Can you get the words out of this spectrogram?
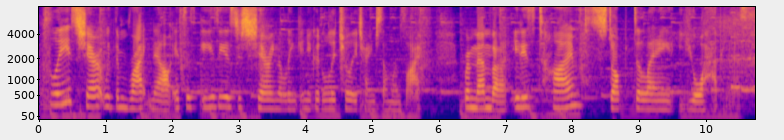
please share it with them right now. It's as easy as just sharing the link, and you could literally change someone's life. Remember, it is time to stop delaying your happiness.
